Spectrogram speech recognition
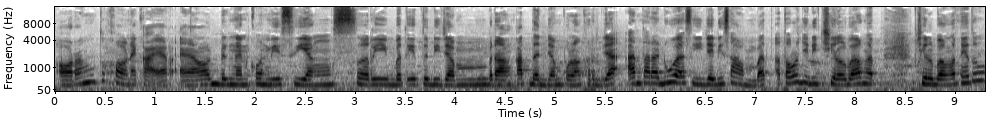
orang tuh kalau naik KRL dengan kondisi yang seribet itu di jam berangkat dan jam pulang kerja antara dua sih jadi sambat atau lo jadi chill banget. Chill bangetnya tuh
